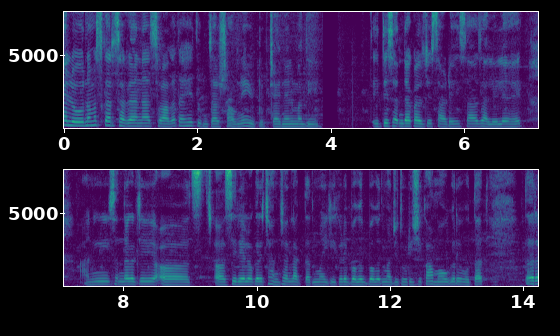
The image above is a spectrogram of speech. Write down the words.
हॅलो नमस्कार सगळ्यांना. स्वागत आहे तुमचा श्रावणी यूट्यूब चॅनलमध्ये इथे संध्याकाळचे साडेसहा झालेले आहेत आणि संध्याकाळचे सिरियल वगैरे छान छान लागतात. मग एकीकडे बघत बघत माझी थोडीशी कामं वगैरे होतात. तर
